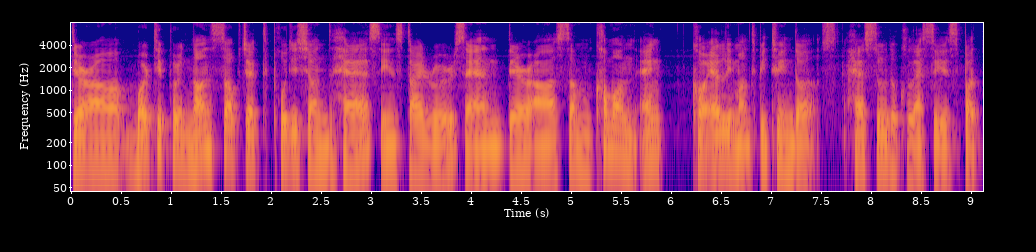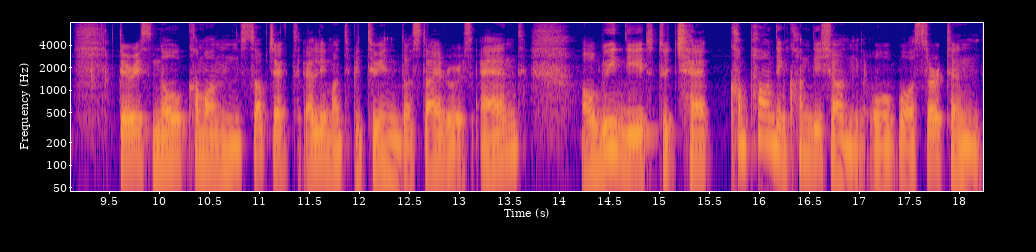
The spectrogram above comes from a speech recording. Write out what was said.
there are multiple non-subject positioned heads in style rules and there are some common anchor element between the head pseudo classes, but there is no common subject element between the style rules. And uh, we need to check compounding condition of a certain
